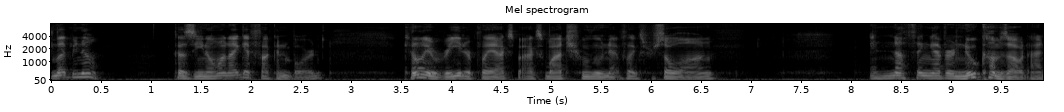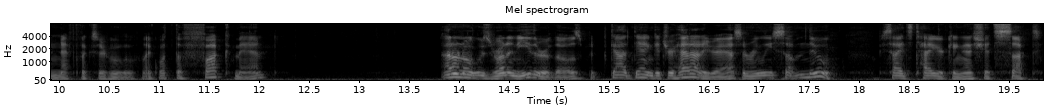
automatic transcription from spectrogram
let me know. Because you know what? I get fucking bored. Can only read or play Xbox, watch Hulu, Netflix for so long. And nothing ever new comes out on Netflix or Hulu. Like, what the fuck, man? I don't know who's running either of those, but goddamn, get your head out of your ass and release something new. Besides Tiger King, that shit sucked.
